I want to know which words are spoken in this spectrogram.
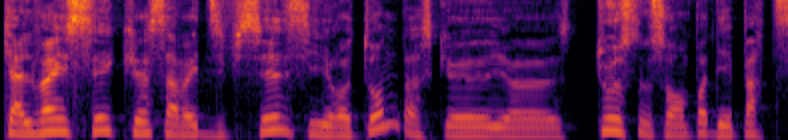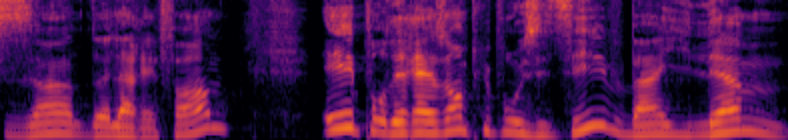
Calvin sait que ça va être difficile s'il retourne parce que tous ne sont pas des partisans de la réforme. Et pour des raisons plus positives, ben, il aime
